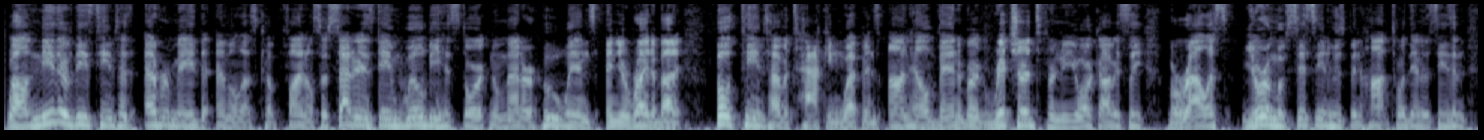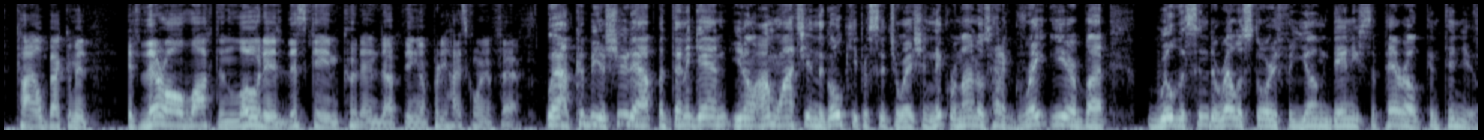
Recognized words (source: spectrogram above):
Well, neither of these teams has ever made the MLS Cup final, so Saturday's game will be historic no matter who wins, and you're right about it. Both teams have attacking weapons. Angel van den Bergh, Richards for New York, obviously. Morales, Yura Movsisyan, who's been hot toward the end of the season. Kyle Beckerman. If they're all locked and loaded, this game could end up being a pretty high scoring affair. Well, it could be a shootout, but then again, you know, I'm watching the goalkeeper situation. Nick Rimando's had a great year, but will the Cinderella story for young Danny Cepero continue?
